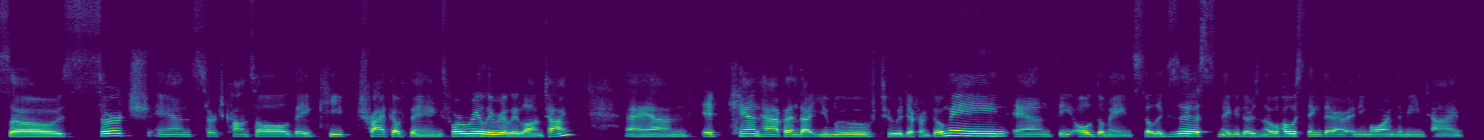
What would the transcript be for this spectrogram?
So Search and Search Console, they keep track of things for a really, really long time. And it can happen that you move to a different domain, and the old domain still exists. Maybe there's no hosting there anymore in the meantime.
